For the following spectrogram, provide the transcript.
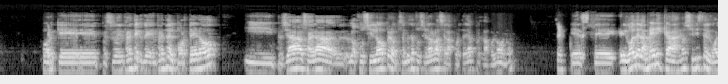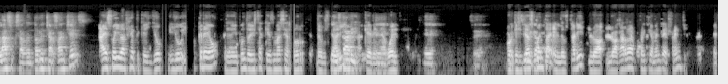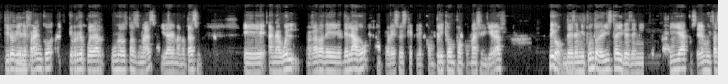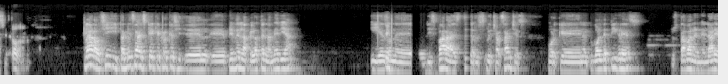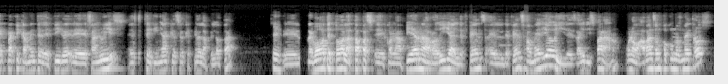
porque pues enfrente, enfrente del portero y pues ya, o sea, era, lo fusiló, pero pues en vez de fusilarlo hacia la portería, pues la voló, ¿no? Sí. Este, el gol del América, no sé si viste el golazo que se aventó Richard Sánchez. A eso iba, fíjate que yo, yo, creo, desde mi punto de vista, que es más error de Ustari, que de Nahuel. Sí, sí. Porque si te das cuenta, el de Ustari lo, lo agarra prácticamente de frente. El tiro viene franco, yo creo que puede dar uno o dos pasos más y dar el manotazo. Eh, a Nahuel agarra de, lado y por eso es que le complica un poco más el llegar. Digo, desde mi punto de vista y desde mi guía, pues se ve muy fácil todo, ¿no? Claro, sí, y también sabes qué? que creo que si, eh, pierden la pelota en la media y es donde dispara este Richard Sánchez, porque en el gol de Tigres estaban en el área prácticamente de Tigre, de San Luis, este Guiñac es el que pierde la pelota. El rebote, toda la tapa eh, con la pierna, la rodilla, el defensa, el defensa o medio, y desde ahí dispara, ¿no? Bueno, avanza un poco unos metros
